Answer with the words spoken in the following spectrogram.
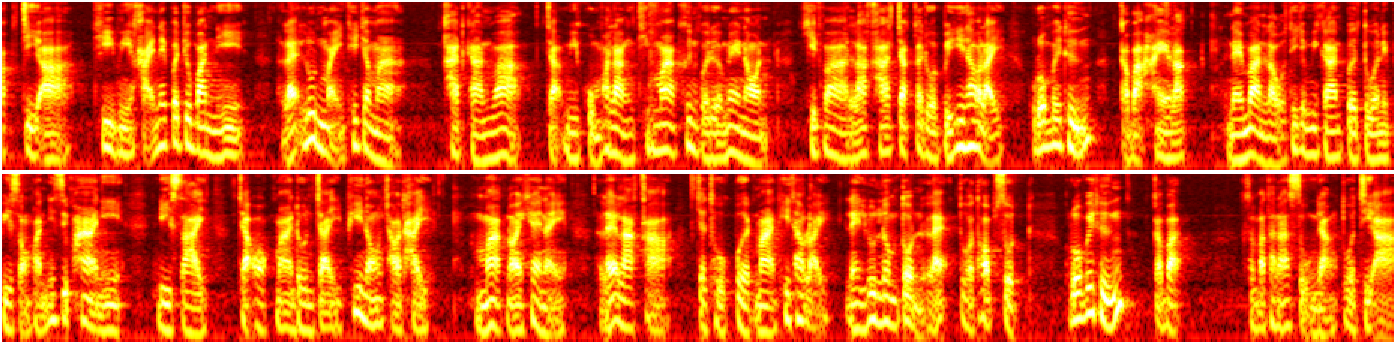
u x GR ที่มีขายในปัจจุบันนี้ และรุ่นใหม่ที่จะมาคาดการณ์ว่าจะมีขุมพลังที่มากขึ้นกว่าเดิมแน่นอน คิดว่าราคาจะกระโดดไปที่เท่าไหร่ รวมไปถึงกระบะไฮรักในบ้านเราที่จะมีการเปิดตัวในปี 2025 นี้ ดีไซน์จะออกมาโดนใจพี่น้องชาวไทย มากน้อยแค่ไหน และราคาจะถูกเปิดมาที่เท่าไหร่ ในรุ่นเริ่มต้นและตัวท็อปสุด รวมไปถึงกระบะสมรรถนะสูงอย่างตัว GR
